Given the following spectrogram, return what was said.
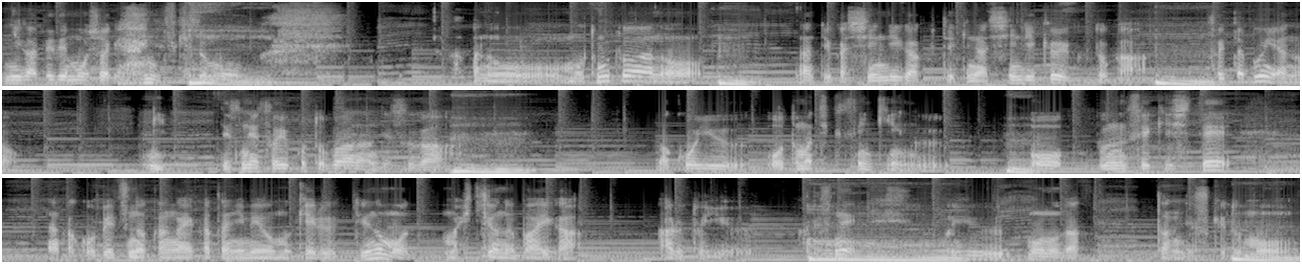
苦手で申し訳ないんですけども、えあの、もともとは、あの、うん。なんていうか、心理学的な心理教育とか、うん。そういった分野のにですね、そういう言葉なんですが、うんまあ、こういうオートマティック・シンキングうんうん。を分析して、なんかこう別の考え方に目を向けるっていうのも、まあ、必要な場合があるというかですね、そういうものだったんですけども、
